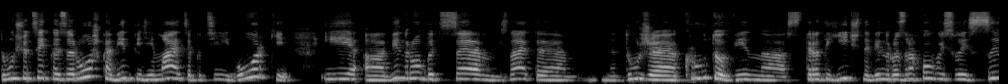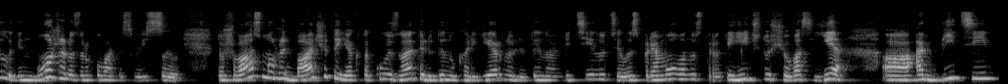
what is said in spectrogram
тому що цей козирожка він підіймається по цій горці, і він робить це, знаєте, дуже круто, він а, стратегічний, він розраховує свої сили, він може розрахувати свої сили. Тож вас можуть бачити як таку, знаєте, людину кар'єрну, людину амбіційну, цілеспрямовану, стратегічну, що у вас є а, амбіції.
